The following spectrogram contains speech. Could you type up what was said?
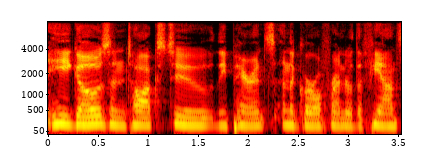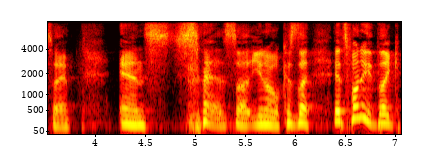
he goes and talks to the parents and the girlfriend or the fiance and says uh, you know because it's funny like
